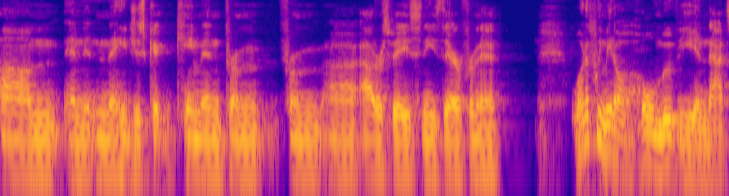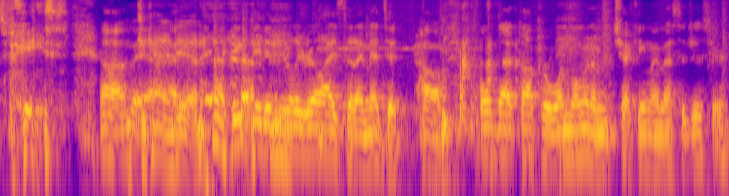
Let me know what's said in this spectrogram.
Um, and, and he just came in from from uh, outer space, and he's there for a minute what if we made a whole movie in that space? Um, you kind of did. I, I, think they didn't really realize that I meant it. Oh, hold that thought for one moment. I'm checking my messages here.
